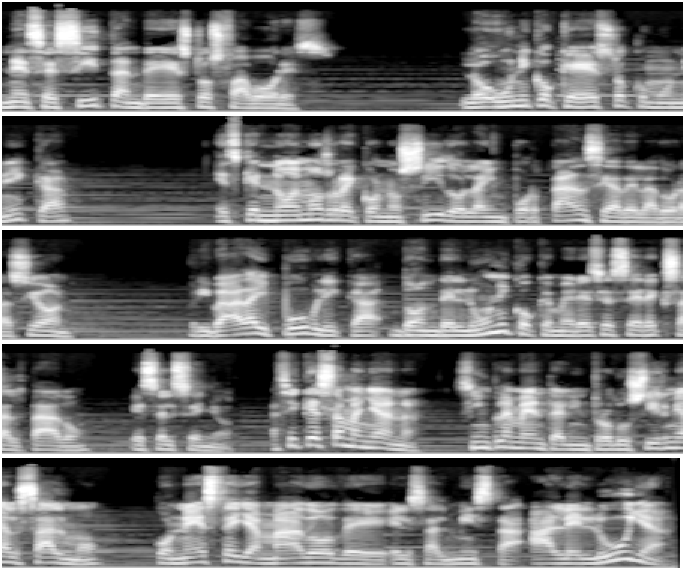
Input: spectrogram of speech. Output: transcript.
necesitan de estos favores. Lo único que esto comunica es que no hemos reconocido la importancia de la adoración privada y pública donde el único que merece ser exaltado es el Señor. Así que esta mañana, simplemente al introducirme al Salmo, con este llamado del salmista, aleluya,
